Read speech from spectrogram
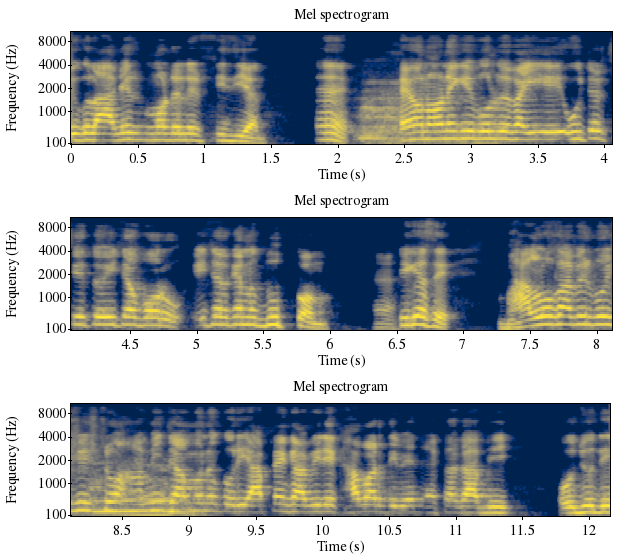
এগুলো আগের মডেলের ফিজিয়ান। হ্যাঁ এখন অনেকেই বলবে ভাই ওইটার চেয়ে তো এইটা বড় এটার কেন দুধ কম? হ্যাঁ। ঠিক আছে? ভালো গাভীর বৈশিষ্ট্য আমি যা মনে করি আপনি গাভীরে খাবার দিবেন একটা গাভী ও যদি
